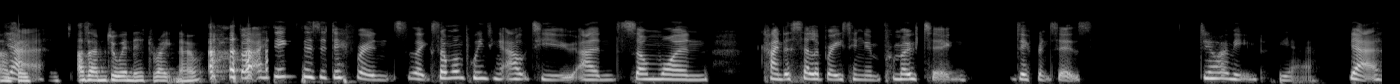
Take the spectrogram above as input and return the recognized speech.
as yeah. I, as I'm doing it right now. but I think there's a difference, like someone pointing it out to you and someone kind of celebrating and promoting differences. Do you know what I mean? Yeah. Yeah,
